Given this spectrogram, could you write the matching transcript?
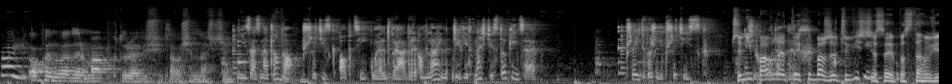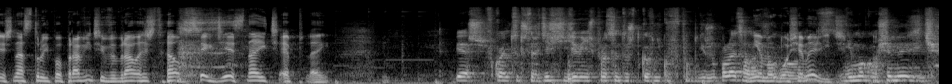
No i Open Weather Map, które wyświetla 18. Nie zaznaczono przycisk opcji World Weather Online 19 stopni C. Przejdź wyżej przycisk. Czyli Pawle, ty chyba rzeczywiście sobie postanowiłeś nastrój poprawić i wybrałeś tę opcję, gdzie jest najcieplej. Wiesz, w końcu 49% użytkowników w pobliżu poleca. Nie mogło się mylić. Nie mogło się mylić.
